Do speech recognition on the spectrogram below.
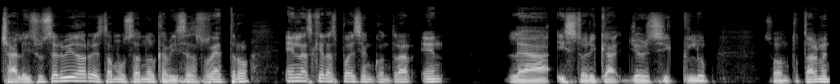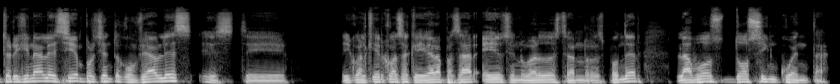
Chale y su servidor, estamos usando camisas retro en las que las puedes encontrar en la histórica Jersey Club. Son totalmente originales, 100% confiables. Este, y cualquier cosa que llegara a pasar, ellos sin lugar a dudas te van a responder. La voz 250.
